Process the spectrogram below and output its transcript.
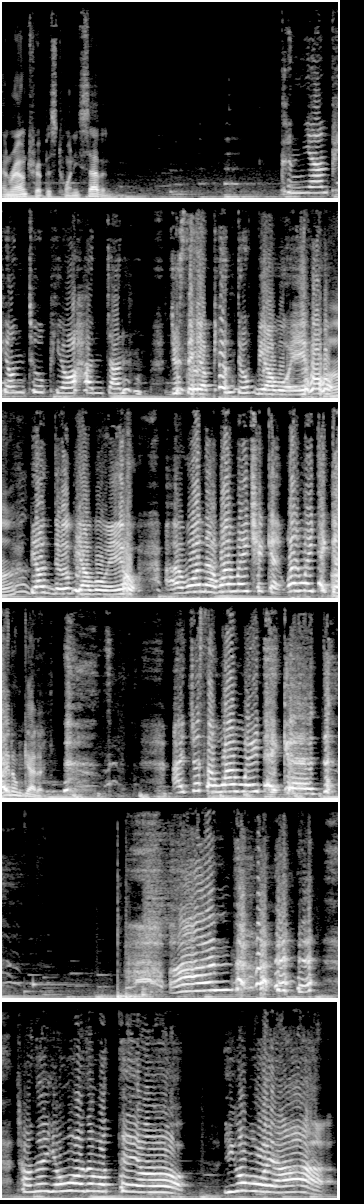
and round trip is 27. 그냥 편투표 한 잔 주세요. 편투표 뭐예요? 편투표 뭐예요? I want a one-way ticket. One-way ticket. I don't get it. I just a one-way ticket. 안 돼. 저는 영어도 못해요. 이거 뭐야?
